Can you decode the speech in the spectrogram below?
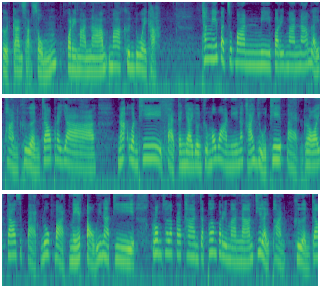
เกิดการสะสมปริมาณน้ำมากขึ้นด้วยค่ะทั้งนี้ปัจจุบันมีปริมาณน้ำไหลผ่านเขื่อนเจ้าพระยา ณ วันที่ 8 กันยายน คือเมื่อวานนี้นะคะ อยู่ที่ 898 ลูกบาทเมตรต่อวินาที กรมชลประทานจะเพิ่มปริมาณน้ำที่ไหลผ่านเขื่อนเจ้า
